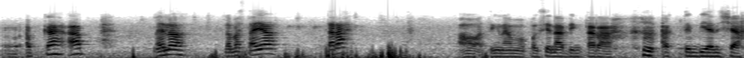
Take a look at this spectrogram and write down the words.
Oh, up ka, up. Milo, labas tayo. Tara. Oh, tingnan mo. Pag sinabing tara, active yan siya.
